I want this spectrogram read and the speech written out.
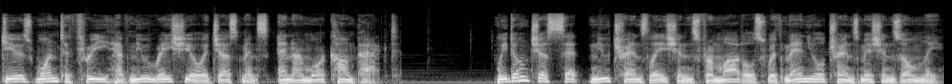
gears 1 to 3 have new ratio adjustments and are more compact. We don't just set new translations for models with manual transmissions only.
